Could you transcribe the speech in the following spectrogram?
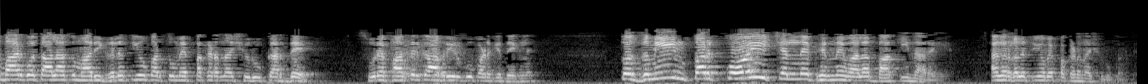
تبارک و تعالیٰ تمہاری غلطیوں پر تمہیں پکڑنا شروع کر دے، سورہ فاطر کا آخری رکو پڑھ کے دیکھ لیں، تو زمین پر کوئی چلنے پھرنے والا باقی نہ رہے، اگر غلطیوں میں پکڑنا شروع کر دے۔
